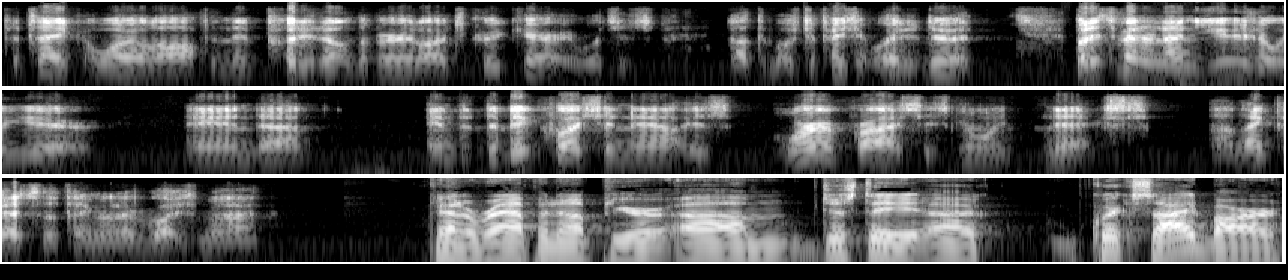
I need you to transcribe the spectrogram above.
to take oil off and then put it on the very large crude carrier, which is not the most efficient way to do it. But it's been an unusual year, and uh, and the big question now is where price is going next. I think that's the thing on everybody's mind. Kind of wrapping up here, um, just a uh, quick sidebar.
